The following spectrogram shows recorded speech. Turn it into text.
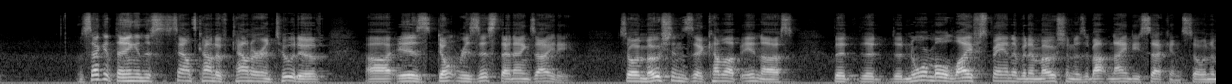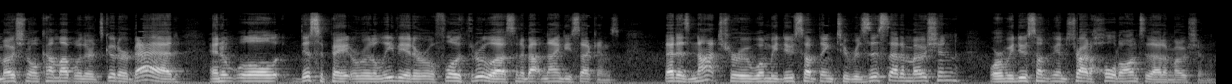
The second thing and this sounds kind of counterintuitive uh, is don't resist that anxiety. So emotions that come up in us the, the, the normal lifespan of an emotion is about 90 seconds. So an emotion will come up whether it's good or bad and it will dissipate or it will alleviate or it will flow through us in about 90 seconds. That is not true when we do something to resist that emotion or we do something to try to hold on to that emotion.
